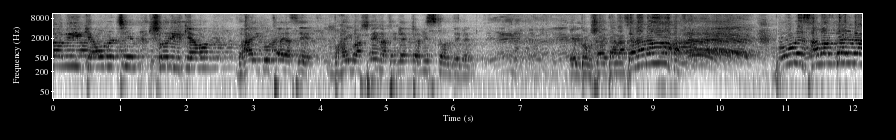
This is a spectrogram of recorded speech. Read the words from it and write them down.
ভাবি, কেমন আছেন? শরীর কেমন? ভাই কোথায় আছে? ভাই বাসায় না থাকলে একটা মিস কল দেবেন। এরকম শয়তান আছে না না? বউরে সালাম দেয় না,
